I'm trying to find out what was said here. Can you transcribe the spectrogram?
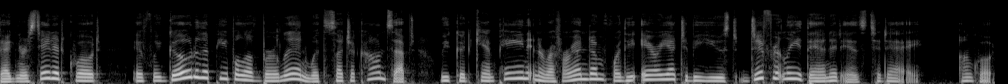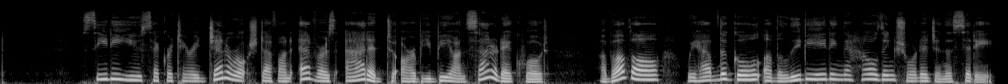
Wegner stated, quote, if we go to the people of Berlin with such a concept, we could campaign in a referendum for the area to be used differently than it is today. Unquote. CDU Secretary General Stefan Evers added to RBB on Saturday, quote, Above all, we have the goal of alleviating the housing shortage in the city.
